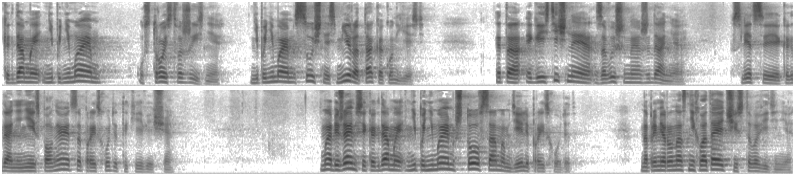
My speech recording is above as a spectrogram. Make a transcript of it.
когда мы не понимаем устройство жизни, не понимаем сущность мира так, как он есть. Это эгоистичные завышенные ожидания. Вследствие, когда они не исполняются, происходят такие вещи – мы обижаемся, когда мы не понимаем, что в самом деле происходит. Например, у нас не хватает чистого видения.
